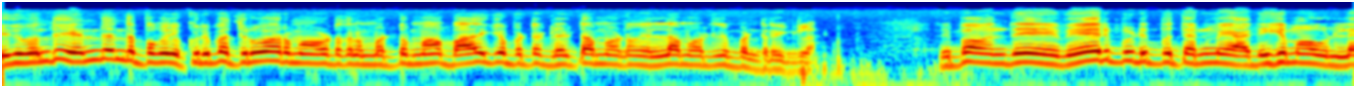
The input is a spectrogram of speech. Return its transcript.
இது வந்து எந்தெந்த பகுதி குறிப்பாக திருவாரூர் மாவட்டத்தில் மட்டுமா? பாதிக்கப்பட்ட டெல்டா மாவட்டம் எல்லா மாவட்டத்திலும் பண்ணுறீங்களா இப்போ வந்து வேர்பிடிப்பு தன்மை அதிகமாக உள்ள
